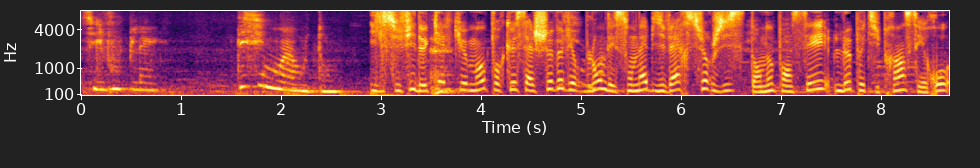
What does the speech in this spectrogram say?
S'il vous plaît, dessine-moi un mouton. Il suffit de quelques mots pour que sa chevelure blonde et son habit vert surgissent dans nos pensées, le petit prince héros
